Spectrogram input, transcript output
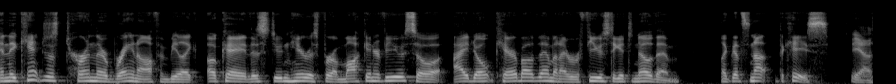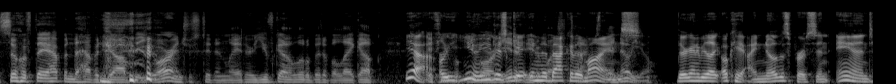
And they can't just turn their brain off and be like, okay, this student here is for a mock interview, so I don't care about them and I refuse to get to know them. Like, that's not the case. yeah. So if they happen to have a job that you are interested in later, you've got a little bit of a leg up. Yeah. If or, you've- you know, you just get in the back of their minds. They know you. They're going to be like, okay, I know this person, and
